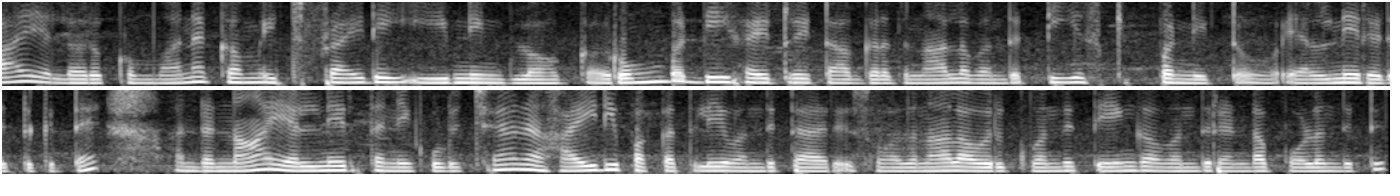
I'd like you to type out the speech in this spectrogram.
ஹாய் எல்லோருக்கும் வணக்கம். இட்ஸ் ஃப்ரைடே ஈவினிங் பிளாக் ரொம்ப டீஹைட்ரேட் ஆகிறதுனால வந்து டீயை ஸ்கிப் பண்ணிவிட்டு இளநீர் எடுத்துக்கிட்டேன். அண்ட் நான் இளநீர் தண்ணி குடித்தேன் ஹைடி பக்கத்துலேயே வந்துட்டார். ஸோ அதனால் அவருக்கு வந்து தேங்காய் வந்து ரெண்டாக பொழந்துட்டு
